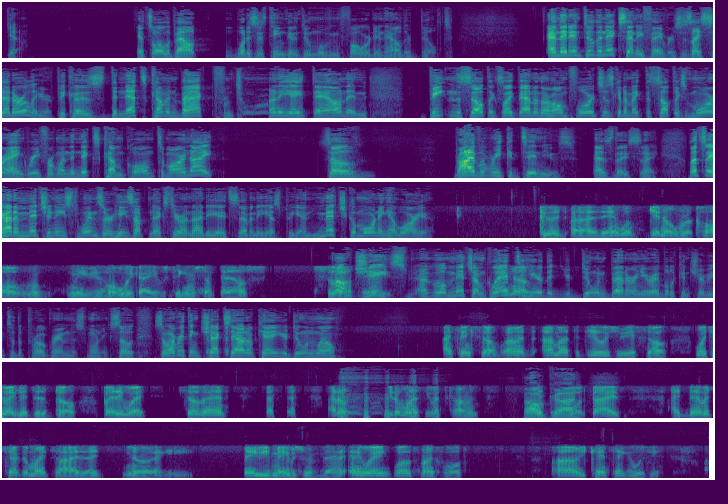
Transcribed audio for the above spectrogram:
you know, it's all about what is this team going to do moving forward and how they're built. And they didn't do the Knicks any favors, as I said earlier, because the Nets coming back from 28 down and beating the Celtics like that on their home floor, it's just going to make the Celtics more angry for when the Knicks come calling tomorrow night. So, rivalry continues, as they say. Let's say hi to Mitch in East Windsor. He's up next here on 98.7 ESPN. Mitch, good morning. How are you? Good, uh, we're getting over a cold. Maybe the whole week I was thinking of something else. Still oh, jeez. Uh, well, Mitch, I'm glad to hear that you're doing better and you're able to contribute to the program this morning. So, so everything checks out okay. You're doing well. I think so. I'm at I'm at the dealership here, so wait till I get to the bill. But anyway, so then I don't you don't want to see what's coming. Oh God. I never check on my ties. I you know maybe maybe some bad. Anyway, well it's my fault. Uh, you can't take it with you.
